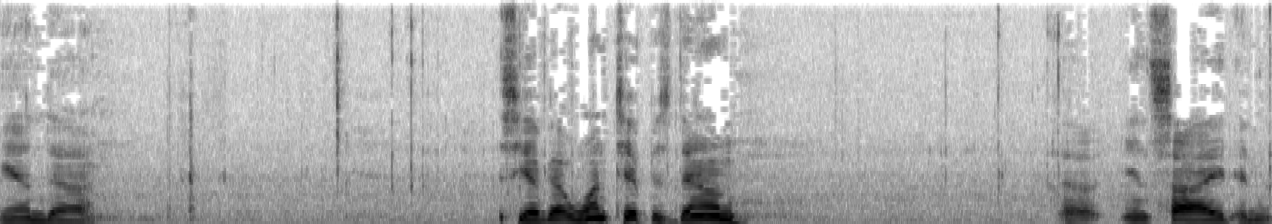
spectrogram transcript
and uh, see I've got one tip is down uh, inside and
